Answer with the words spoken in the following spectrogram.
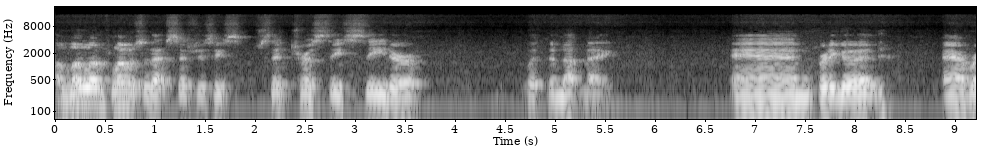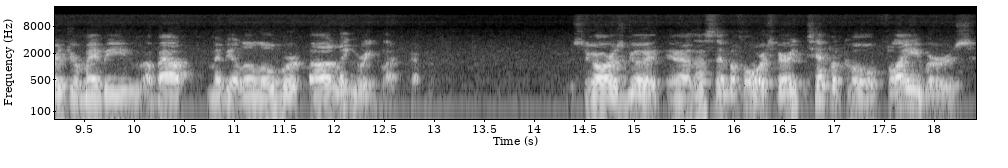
a little influence of that citrusy, citrusy cedar with the nutmeg. And pretty good, average, or maybe about, maybe a little over uh, lingering black pepper. The cigar is good. And as I said before, it's very typical flavors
